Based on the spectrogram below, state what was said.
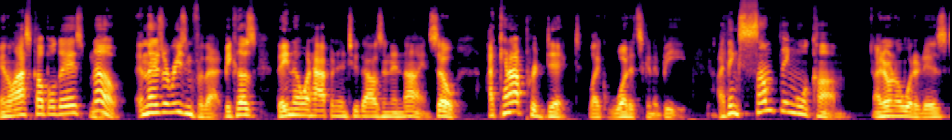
in the last couple of days? Mm-hmm. No. And there's a reason for that because they know what happened in 2009. So I cannot predict like what it's going to be. I think something will come I don't know what it is.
